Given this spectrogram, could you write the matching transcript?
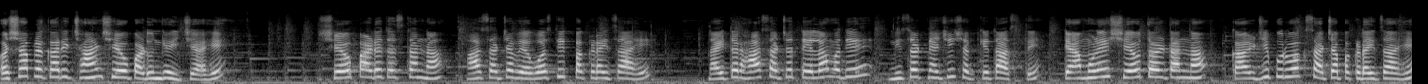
अशा प्रकारे छान शेव पाडून घ्यायची आहे. शेव पाडत असताना हा साचा व्यवस्थित पकडायचा आहे. नाहीतर हा साचा तेलामध्ये निसटण्याची शक्यता असते. त्यामुळे शेव तळताना काळजीपूर्वक साचा पकडायचा आहे.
